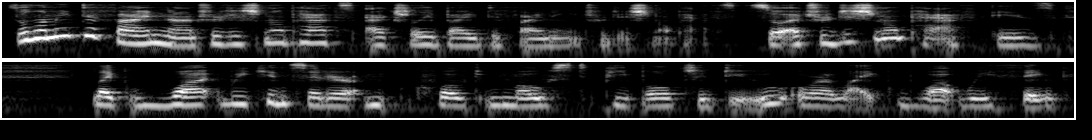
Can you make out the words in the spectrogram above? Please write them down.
So, let me define non traditional paths actually by defining traditional paths. So, a traditional path is like what we consider quote most people to do or like what we think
